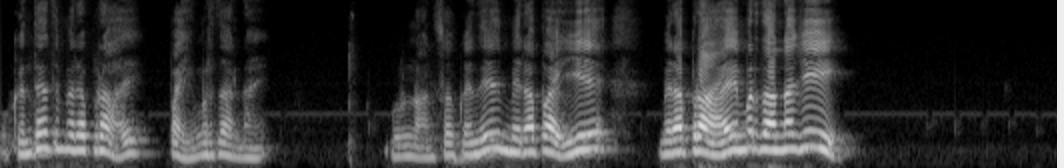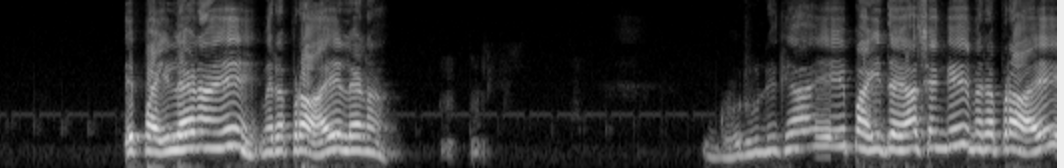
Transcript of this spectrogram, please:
ਉਹ ਕਹਿੰਦਾ ਇਹ ਤੇ ਮੇਰਾ ਭਰਾ ਹੈ ਭਾਈ ਮਰਦਾਨਾ ਹੈ ਗੁਰੂ ਨਾਨਕ ਸਾਹਿਬ ਕਹਿੰਦੇ, ਮੇਰਾ ਭਾਈ ਹੈ ਮੇਰਾ ਭਰਾ ਹੈ ਮਰਦਾਨਾ ਜੀ। ਇਹ ਭਾਈ ਲੈਣਾ ਹੈ ਮੇਰਾ ਭਰਾ ਹੈ ਲੈਣਾ। ਗੁਰੂ ਨੇ ਕਿਹਾ ਇਹ ਭਾਈ ਦਇਆ ਸਿੰਘ ਹੈ ਮੇਰਾ ਭਰਾ ਹੈ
